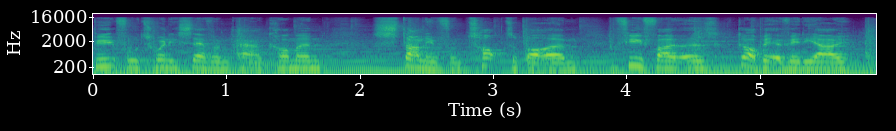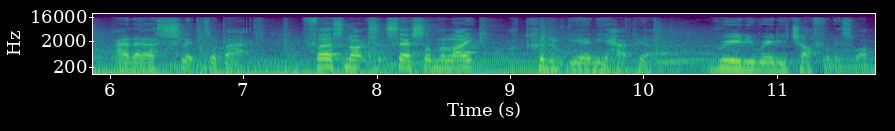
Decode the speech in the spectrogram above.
Beautiful 27 pound common, stunning from top to bottom. A few photos, got a bit of video, and uh, slipped her back. First night success on the lake, I couldn't be any happier. Really, really chuffed with this one.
